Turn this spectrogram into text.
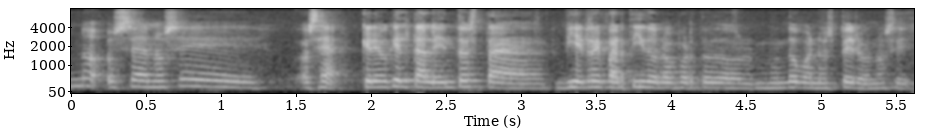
no, o sea, no sé. O sea, creo que el talento está bien repartido, no por todo el mundo, bueno, espero, no sé.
